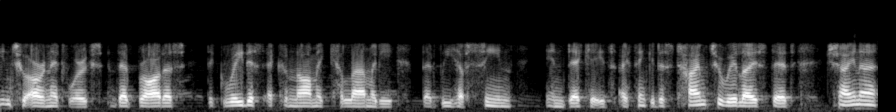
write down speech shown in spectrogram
into our networks that brought us the greatest economic calamity that we have seen in decades. I think it is time to realize that China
